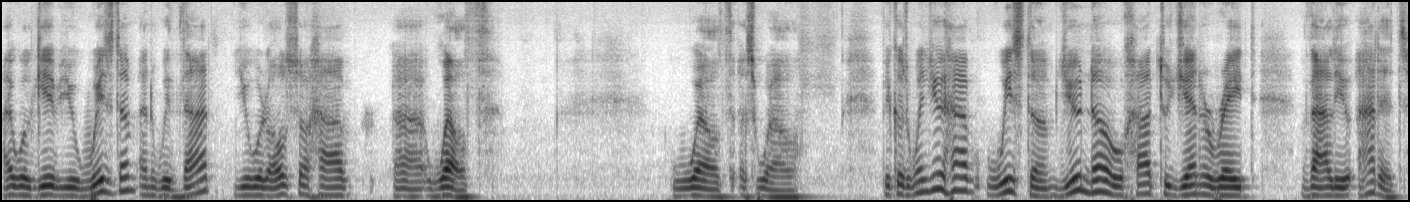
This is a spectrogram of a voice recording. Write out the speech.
I will give you wisdom, and with that, you will also have uh, wealth. Wealth as well. Because when you have wisdom, you know how to generate value added.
